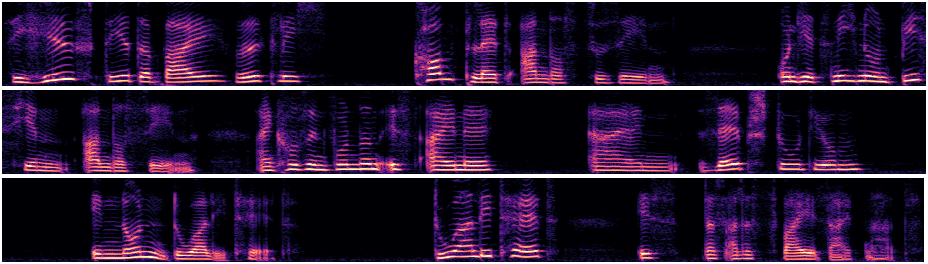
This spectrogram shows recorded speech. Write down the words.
Sie hilft dir dabei, wirklich komplett anders zu sehen. Und jetzt nicht nur ein bisschen anders sehen. Ein Kurs in Wundern ist eine, ein Selbststudium in Non-Dualität. Dualität ist, dass alles zwei Seiten hat.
